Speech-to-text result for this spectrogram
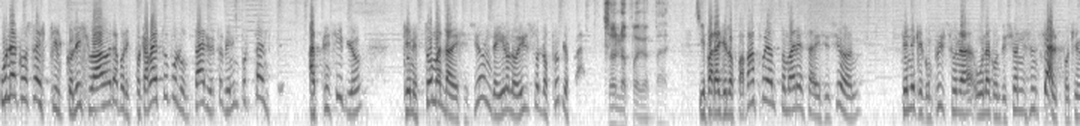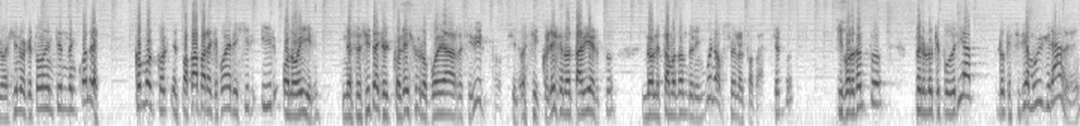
Una cosa es que el colegio abra, porque además esto es voluntario, esto es bien importante. Al principio, quienes toman la decisión de ir o no ir son los propios padres. Son los propios padres. Y para que los papás puedan tomar esa decisión, tiene que cumplirse una, una condición esencial, porque me imagino que todos entienden cuál es. Cómo el, papá, para que pueda elegir ir o no ir, necesita que el colegio lo pueda recibir. Si, no, si el colegio no está abierto, no le estamos dando ninguna opción al papá, ¿cierto? Y por lo tanto, pero lo que podría, lo que sería muy grave,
